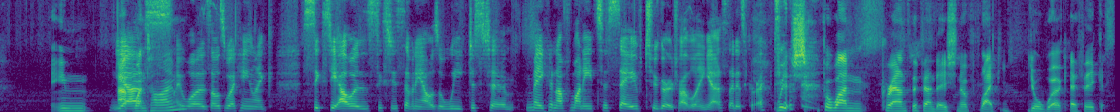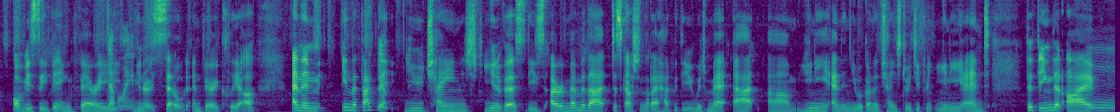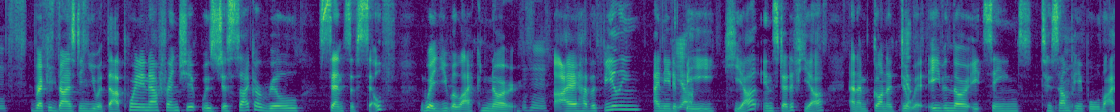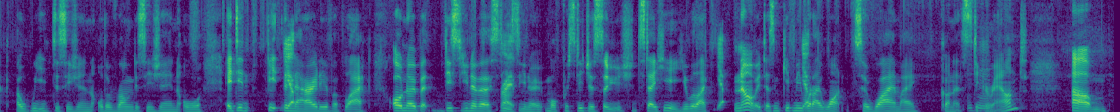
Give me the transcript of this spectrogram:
in yes, at one time? I was. I was working like 60 hours, 60 to 70 hours a week just to make enough money to save to go traveling. Yes, that is correct. Which, for one, grounds the foundation of like your work ethic, obviously being very, Definitely. you know, settled and very clear. And then in the fact that you changed universities, I remember that discussion that I had with you. We'd met at um, uni and then you were going to change to a different uni. And the thing that I mm. recognized in you at that point in our friendship was just like a real sense of self where you were like, no, mm-hmm. I have a feeling I need to yeah. be here instead of here and I'm gonna do it, even though it seems to some people like a weird decision or the wrong decision, or it didn't fit the narrative of like, oh no, but this university right. is you know more prestigious, so you should stay here. You were like, no, it doesn't give me what I want, so why am I gonna stick mm-hmm. around? Um,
